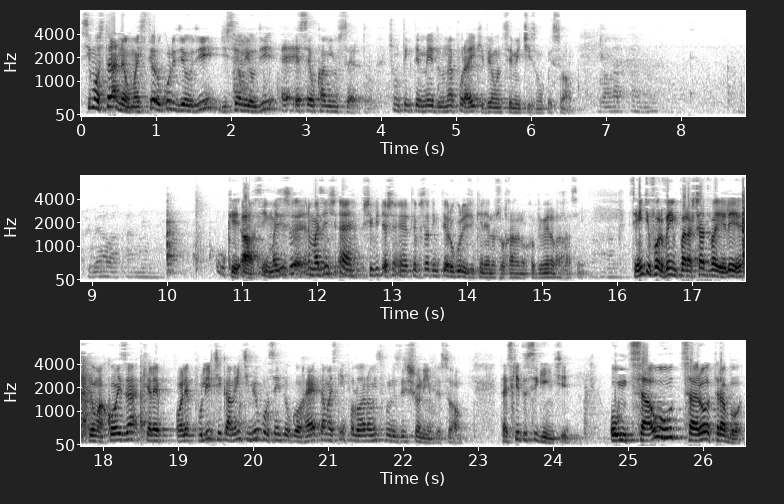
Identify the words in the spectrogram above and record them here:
Se mostrar, não, mas ter orgulho de Yehudi, de ser um Yehudi, é, esse é o caminho certo. A gente não tem que ter medo, não é por aí que vem o antissemitismo, pessoal. O que? Ah, sim, mas isso é. Mas a gente. É, a pessoa tem que ter orgulho de quem é no Shulchan, no primeiro lá, assim. Se a gente for ver em Parashat Vayelech, tem uma coisa que ela é, olha, politicamente mil por cento correta, mas quem falou não isso foi os Rishonim, pessoal. Está escrito o seguinte: Umtsau tsarot rabot.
